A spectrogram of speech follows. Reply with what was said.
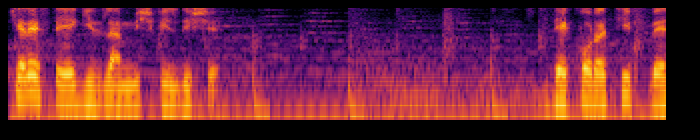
Keresteye gizlenmiş fil dişi. Dekoratif ve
